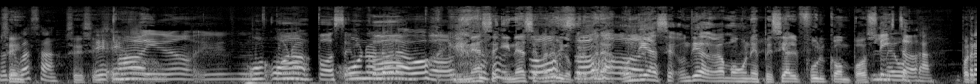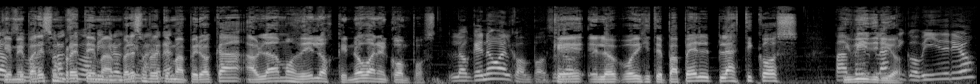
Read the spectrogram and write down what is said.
¿No te pasa? Sí, sí, sí. es- Ay, no. Un- compost, olor a bosque. Y nace, y nace fanático, pero pará, un día, hace- un día hagamos un especial full compost. Me Listo. gusta. Porque me parece un re tema, me parece un re microclima, tema, pero acá hablábamos de los que no van al compost. Lo que no va al compost. Que Lo- eh, lo- vos dijiste papel, plásticos papel, y vidrio. plástico, vidrio.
